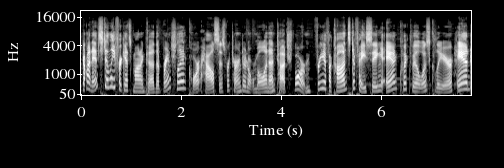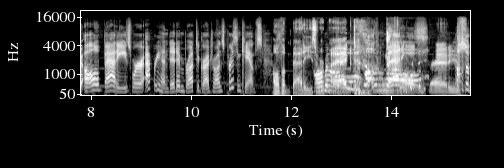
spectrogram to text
John instantly forgets Monika. The Branchland courthouse is returned to normal and untouched form. Free of Akan's defacing, and Quickville was clear, and all baddies were apprehended and brought to Gradron's prison camps. All the baddies All were the bagged. All the baddies. All the baddies. All the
